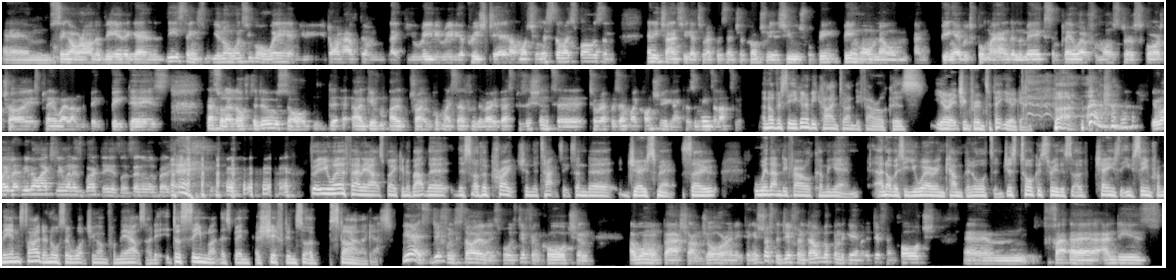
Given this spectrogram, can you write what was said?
and um, sing around the beat again. These things, you know, once you go away and you don't have them, like you really, really appreciate how much you miss them, I suppose. And any chance you get to represent your country is huge. But being being home now and, and being able to put my hand in the mix and play well for Munster, score tries, play well on the big big days, that's what I love to do. So the, I'll give I'll try and put myself in the very best position to to represent my country again because it means a lot to me. And obviously, you're going to be kind to Andy Farrell because you're itching for him to pick you again. But you might let me know actually when his birthday is. I'll send him a present. but you were fairly outspoken about the the sort of approach and the tactics under Joe Schmidt. So with Andy Farrell coming in, and obviously you were in camp in autumn, just talk us through the sort of change that you've seen from the inside and also watching on from the outside. It, it does seem like there's been a shift in sort of style, I guess. Yeah, it's a different style, I suppose, different coach and I won't bash on Joe or anything. It's just a different outlook on the game and a different coach. Um, uh, Andy is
